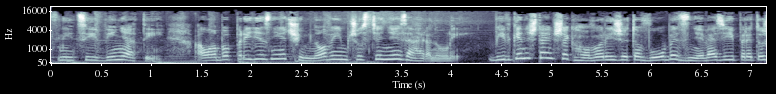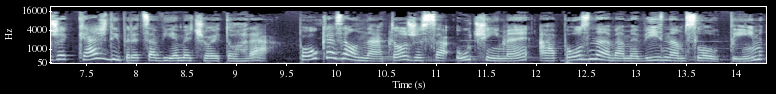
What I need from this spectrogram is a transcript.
definícii vyňatý, alebo príde s niečím novým, čo ste nezahrnuli. Wittgenstein však hovorí, že to vôbec nevadí, pretože každý predsa vieme, čo je to hra. Poukázal na to, že sa učíme a poznávame význam slov tým,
